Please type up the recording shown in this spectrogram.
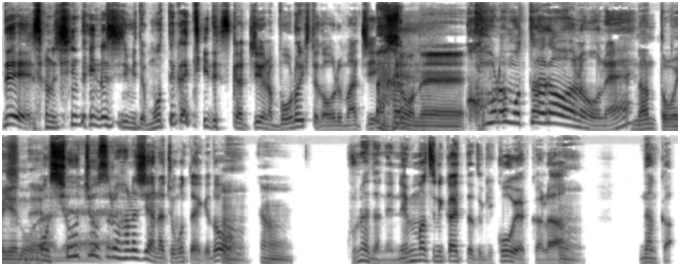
で、その死んだイノシシ見て持って帰っていいですかっていうようなボロい人がおる街。そうね。これも田川のね、なんとも言えんね。もう象徴する話やなって思ったんやけど、うん。うんこの間ね、年末に帰った時、荒野から、うん。なんか、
